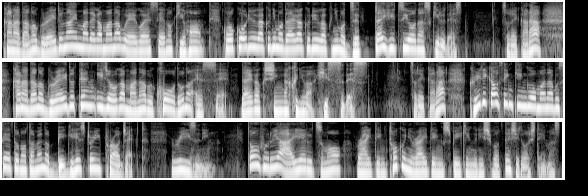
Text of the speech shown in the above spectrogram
カナダのグレード9までが学ぶ英語エッセイの基本、高校留学にも大学留学にも絶対必要なスキルです。それからカナダのグレード10以上が学ぶ高度なエッセイ、大学進学には必須です。それから Critical Thinking を学ぶ生徒のための Big History Project、Reasoning。 TOEFL や IELTS もライティング、特にライティング、スピーキングに絞って指導しています。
